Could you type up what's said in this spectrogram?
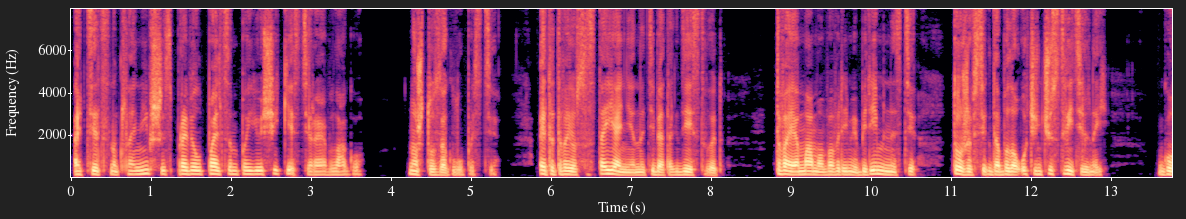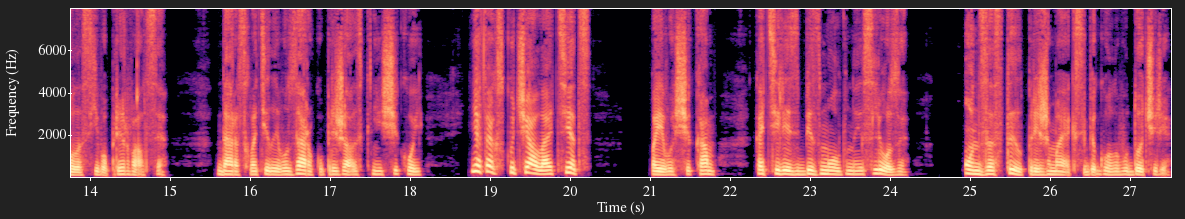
Отец, наклонившись, провел пальцем по ее щеке, стирая влагу. Ну что за глупости? Это твое состояние на тебя так действует. Твоя мама во время беременности тоже всегда была очень чувствительной. Голос его прервался. Дара схватила его за руку, прижалась к ней щекой. «Я так скучала, отец!» По его щекам катились безмолвные слезы. Он застыл, прижимая к себе голову дочери.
